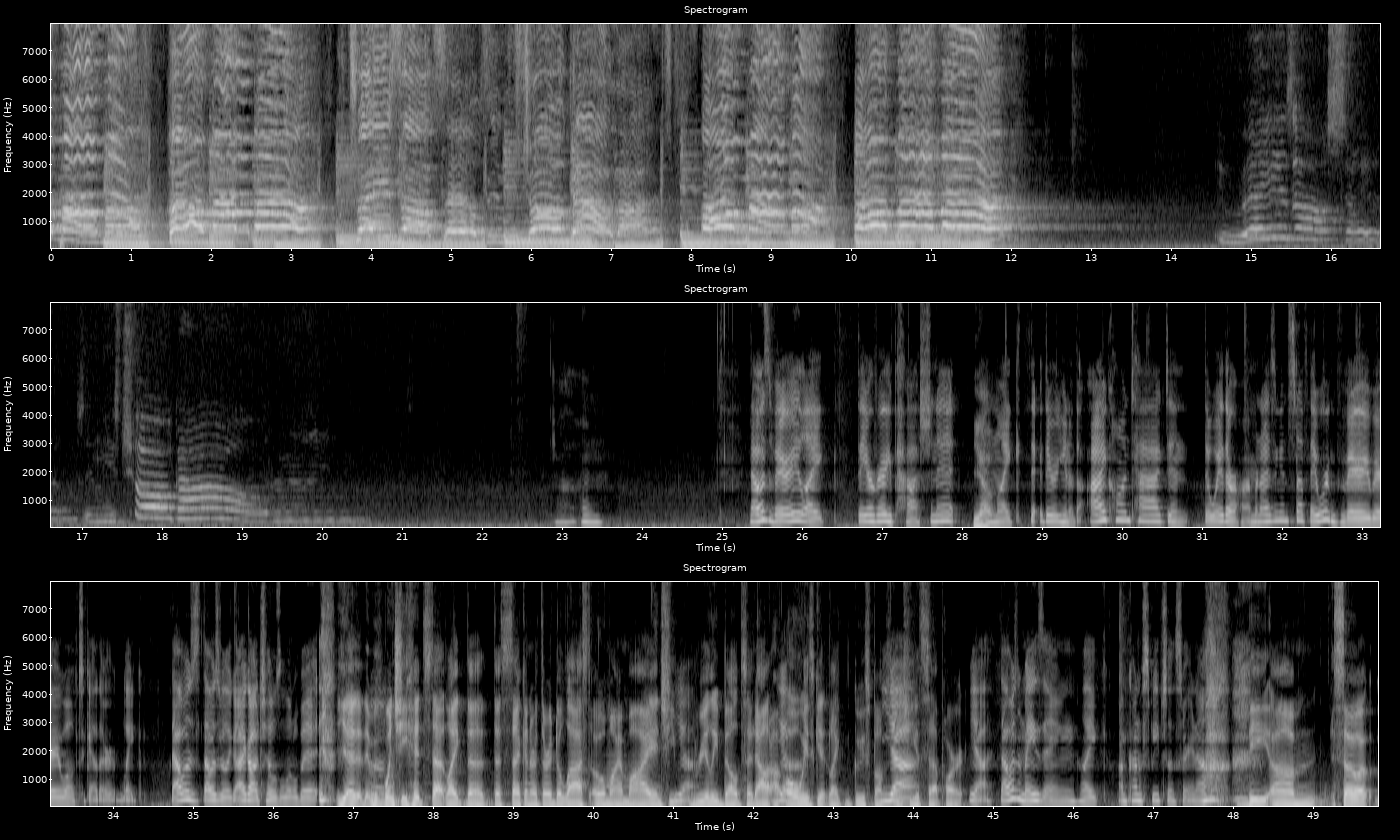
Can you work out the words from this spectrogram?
that was very like they are very passionate. Yeah. And like th- they're you know the eye contact and the way they're harmonizing and stuff. They work very very well together. Like that was that was really. I got chills a little bit. Yeah, it was when she hits that like the the second or third to last oh my my and she Yeah. really belts it out. I Yeah. always get like goosebumps yeah. when she gets that part. yeah, that was amazing. Like I'm kind of speechless right now. The um so uh,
